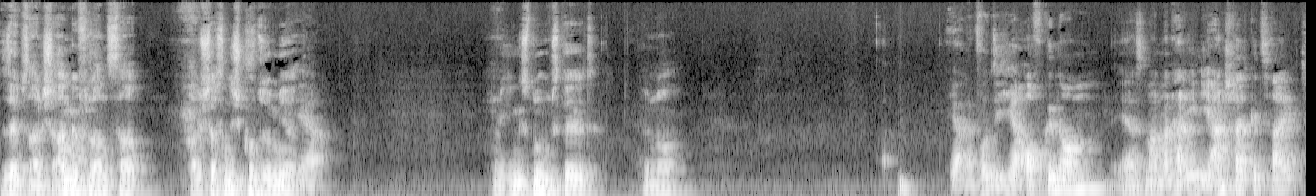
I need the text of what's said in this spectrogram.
Selbst als ich angepflanzt habe, habe ich das nicht konsumiert. Ja. Mir ging es nur ums Geld. Genau. Ja, dann wurden Sie hier aufgenommen. Erstmal, man hat Ihnen die Anstalt gezeigt.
